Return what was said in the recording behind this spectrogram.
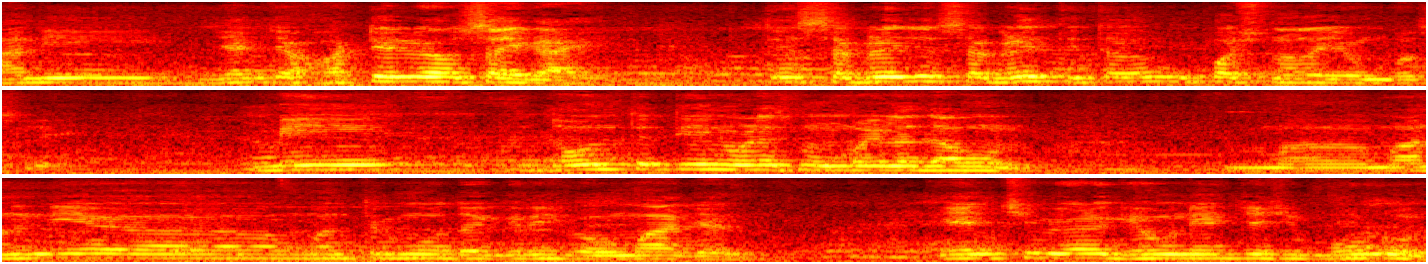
आणि ज्यांचे हॉटेल व्यावसायिक आहे ते सगळे जे सगळे तिथं उपोषणाला येऊन बसले. मी दोन ते तीन वेळेस मुंबईला जाऊन म- माननीय मंत्री महोदय गिरीश भाऊ महाजन यांची वेळ घेऊन यांच्याशी बोलून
